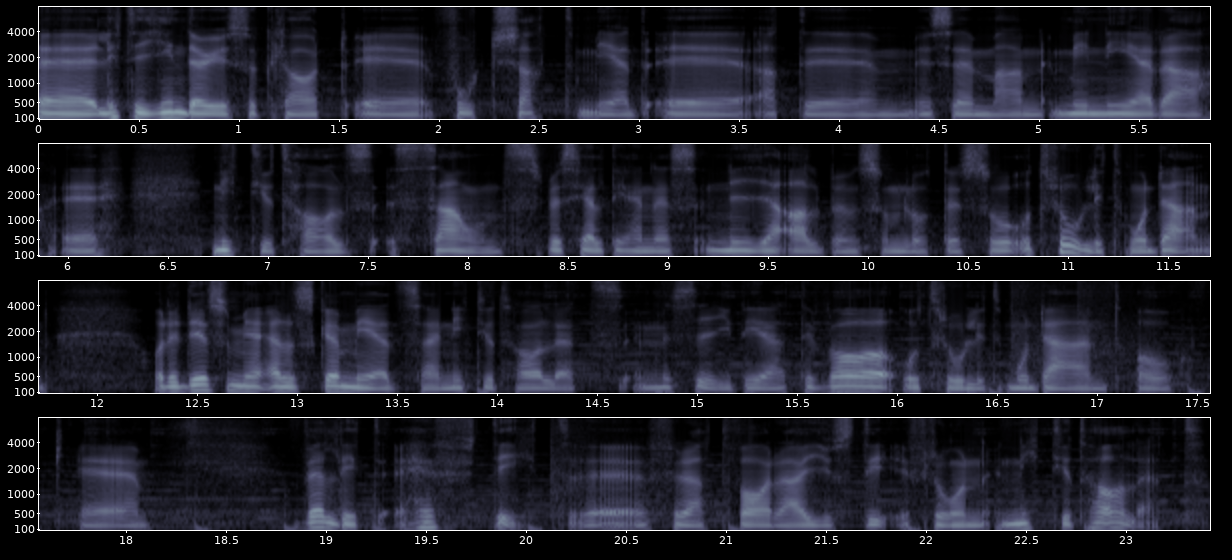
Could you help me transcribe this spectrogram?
Eh, lite Jinder är ju såklart eh, fortsatt med eh, att, eh, hur säger man, minera eh, 90-tals sounds, speciellt i hennes nya album som låter så otroligt modern. Och det är det som jag älskar med 90-talets musik, det är att det var otroligt modernt och eh, väldigt häftigt eh, för att vara just i, från 90-talet.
